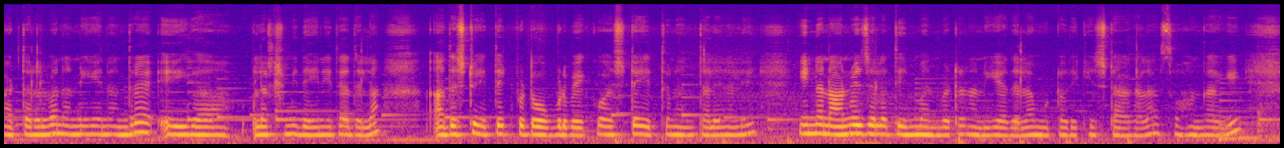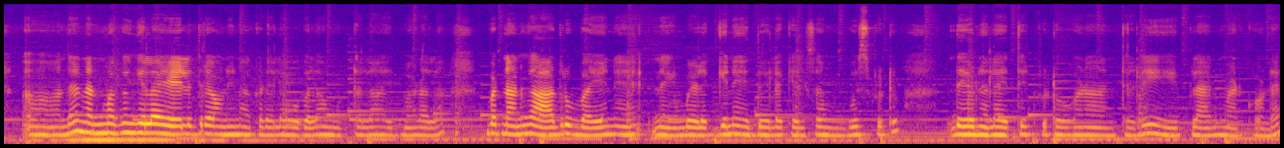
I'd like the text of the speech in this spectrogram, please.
ಮಾಡ್ತಾರಲ್ವ? ನನಗೇನಂದರೆ ಈಗ ಲಕ್ಷ್ಮೀದು ಏನಿದೆ ಅದೆಲ್ಲ ಆದಷ್ಟು ಎತ್ತಿಟ್ಬಿಟ್ಟು ಹೋಗ್ಬಿಡ್ಬೇಕು. ಅಷ್ಟೇ ಇತ್ತು ನನ್ನ ತಲೆಯಲ್ಲಿ ಇನ್ನು ನಾನ್ ವೆಜ್ ಎಲ್ಲ ತಿಂದು ಬಂದುಬಿಟ್ರೆ ನನಗೆ ಅದೆಲ್ಲ ಮುಟ್ಟೋದಕ್ಕೆ ಇಷ್ಟ ಆಗಲ್ಲ. ಸೊ ಹಾಗಾಗಿ ಅಂದರೆ ನನ್ನ ಮಗನಿಗೆಲ್ಲ ಹೇಳಿದ್ರೆ ಅವನೇನು ಆ ಕಡೆ ಎಲ್ಲ ಹೋಗಲ್ಲ, ಮುಟ್ಟಲ್ಲ ಇದು ಮಾಡಲ್ಲ ಬಟ್ ನನಗೆ ಆದರೂ ಭಯನೇ, ಬೆಳಗ್ಗೆನೇ ಎದ್ದು ಎಲ್ಲ ಕೆಲಸ ಮುಗಿಸ್ಬಿಟ್ಟು ದೇವ್ರನ್ನೆಲ್ಲ ಎತ್ತಿಟ್ಬಿಟ್ಟು ಹೋಗೋಣ ಅಂಥೇಳಿ ಪ್ಲ್ಯಾನ್ ಮಾಡಿಕೊಂಡೆ.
